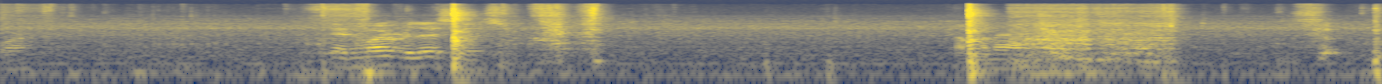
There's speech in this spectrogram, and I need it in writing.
far. And whoever this is, coming you. So,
